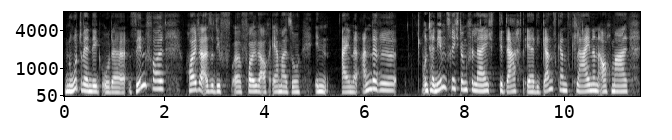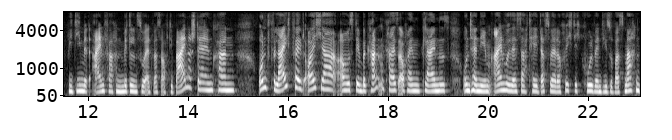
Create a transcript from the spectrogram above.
notwendig oder sinnvoll. Heute also die äh, Folge auch eher mal so in eine andere Unternehmensrichtung vielleicht gedacht, eher die ganz, ganz kleinen auch mal, wie die mit einfachen Mitteln so etwas auf die Beine stellen können. Und vielleicht fällt euch ja aus dem Bekanntenkreis auch ein kleines Unternehmen ein, wo ihr sagt, hey, das wäre doch richtig cool, wenn die sowas machen.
